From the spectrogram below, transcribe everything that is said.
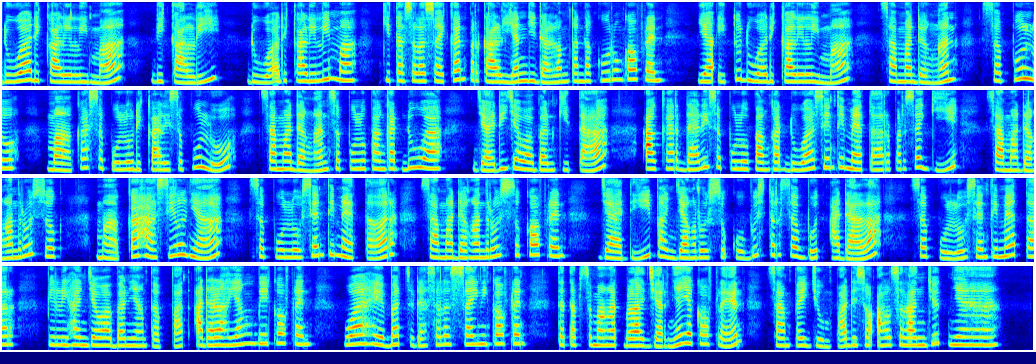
2 dikali 5 dikali 2 dikali 5. Kita selesaikan perkalian di dalam tanda kurung kofren, yaitu 2 dikali 5 sama dengan 10. Maka 10 dikali 10 sama dengan 10 pangkat 2. Jadi jawaban kita akar dari 10 pangkat 2 cm persegi sama dengan rusuk. Maka hasilnya 10 cm sama dengan rusuk kofren. Jadi panjang rusuk kubus tersebut adalah 10 cm. Pilihan jawaban yang tepat adalah yang B kofren. Wah hebat sudah selesai nih kofren. Tetap semangat belajarnya ya kofren. Sampai jumpa di soal selanjutnya.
